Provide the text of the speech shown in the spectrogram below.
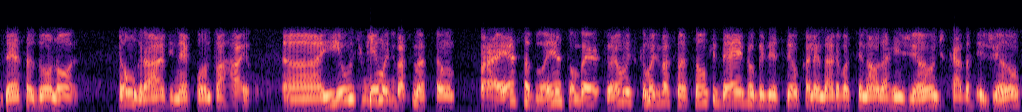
dessa zoonose tão grave, né, quanto a raiva. Uh, e o esquema uhum. de vacinação para essa doença, Humberto, é um esquema de vacinação que deve obedecer o calendário vacinal da região, de cada região.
